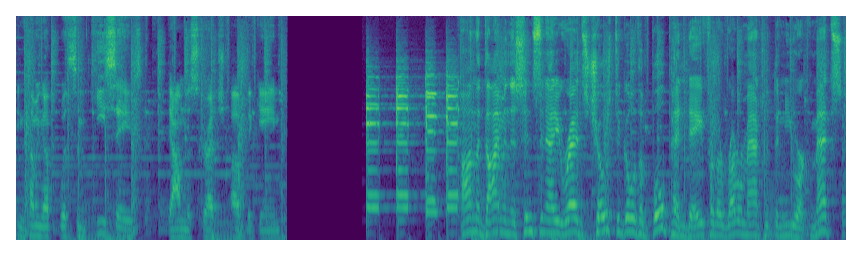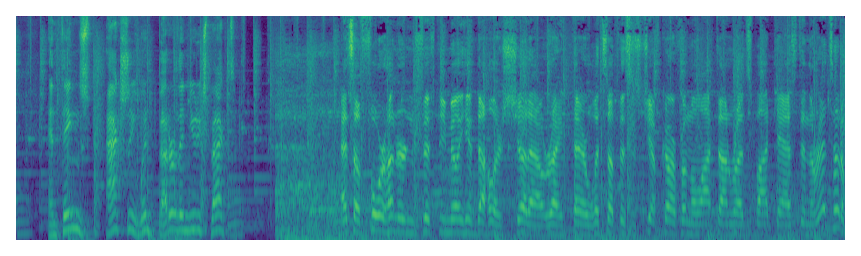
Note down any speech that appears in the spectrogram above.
and coming up with some key saves down the stretch of the game. On the diamond, the Cincinnati Reds chose to go with a bullpen day for the rubber match with the New York Mets, and things actually went better than you'd expect. That's a $450 million shutout right there. What's up? This is Jeff Carr from the Locked On Reds podcast, and the Reds had a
